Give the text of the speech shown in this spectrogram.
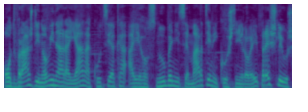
Od vraždy novinára Jana Kuciaka a jeho snúbenice Martiny Kušnírovej prešli už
